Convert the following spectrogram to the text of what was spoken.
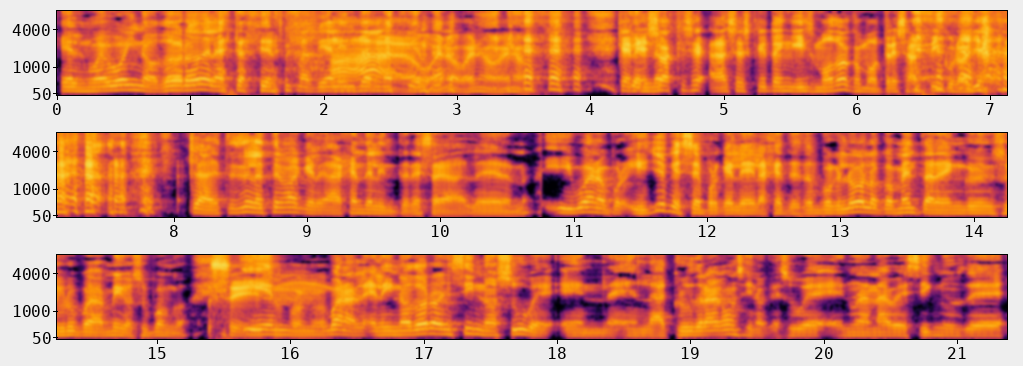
el nuevo inodoro de la Estación Espacial ah, Bueno, Internacional. bueno, bueno. que, de eso has, escrito en Gizmodo como tres artículos ya. claro, este es el tema que a la gente le interesa leer, ¿no? Y bueno, y yo qué sé por qué lee la gente esto, porque luego lo comentan en, su grupo de amigos, supongo. Sí, supongo. Bueno, el inodoro en sí no sube en, en la Crew Dragon, sino que sube en una nave de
